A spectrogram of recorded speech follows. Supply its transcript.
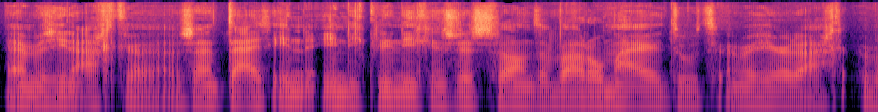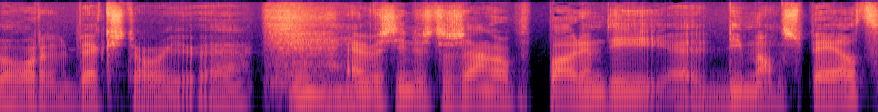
en we zien eigenlijk zijn tijd in, in die kliniek in Zwitserland en waarom hij het doet. En we, horen we horen de backstory. eh. En we zien dus de zanger op het podium die die man speelt.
